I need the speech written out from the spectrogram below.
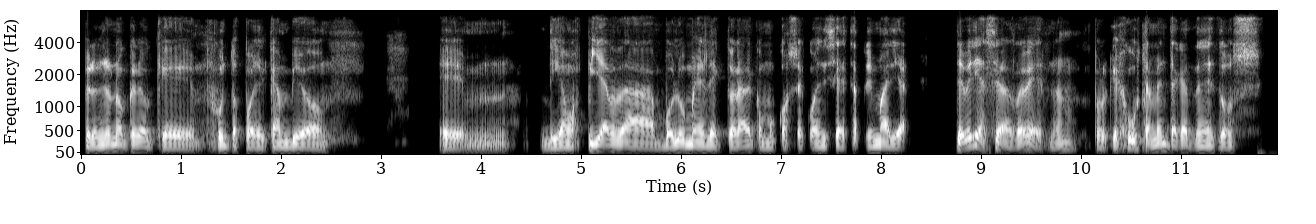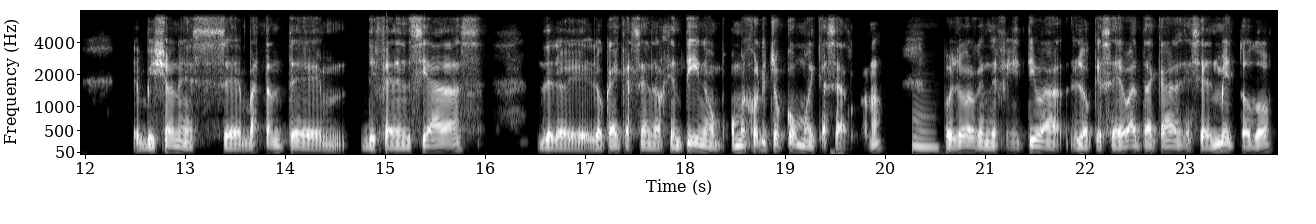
pero yo no creo que Juntos por el Cambio, digamos, pierda volumen electoral como consecuencia de esta primaria. Debería ser al revés, ¿no? Porque justamente acá tenés dos visiones bastante mm, diferenciadas de lo que hay que hacer en Argentina, o mejor dicho, cómo hay que hacerlo, ¿no? Mm. Pues yo creo que en definitiva lo que se debate acá es el método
